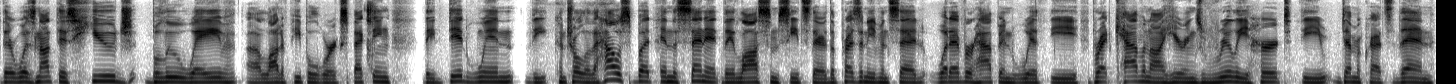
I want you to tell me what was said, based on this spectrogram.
There was not this huge blue wave a lot of people were expecting. They did win the control of the House, but in the Senate, they lost some seats there. The president even said whatever happened with the Brett Kavanaugh hearings really hurt the Democrats then.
